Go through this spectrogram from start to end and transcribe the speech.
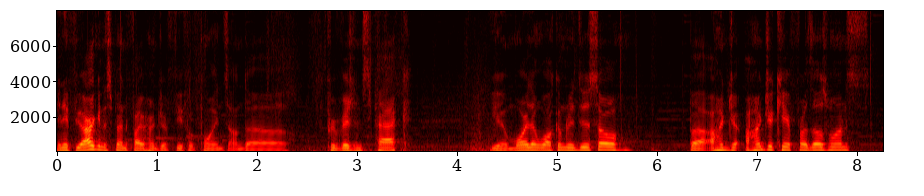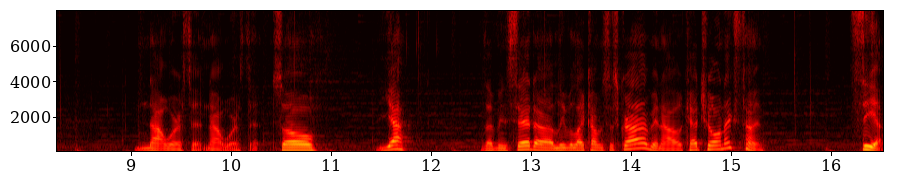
And if you are going to spend 500 FIFA points on the provisions pack, you're more than welcome to do so but 100 100k for those ones not worth it not worth it. So yeah. That being said uh, leave a like comment subscribe and i'll catch you all next time. See ya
